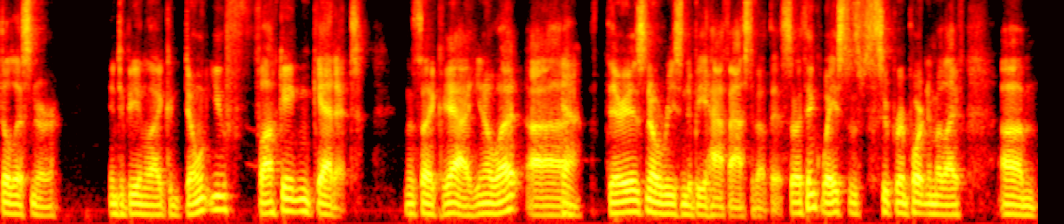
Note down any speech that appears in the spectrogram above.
the listener into being like, don't you fucking get it? And it's like, yeah, you know what? Uh, Yeah. There is no reason to be half-assed about this. So I think Waste was super important in my life. Um,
